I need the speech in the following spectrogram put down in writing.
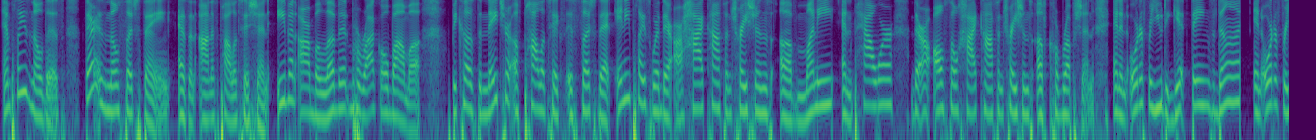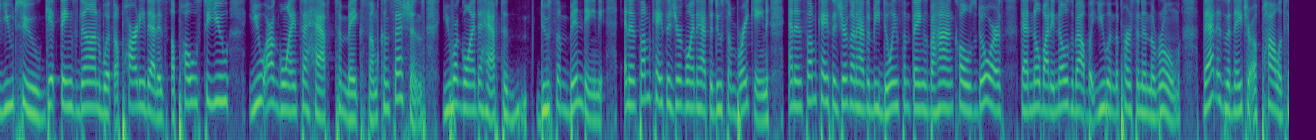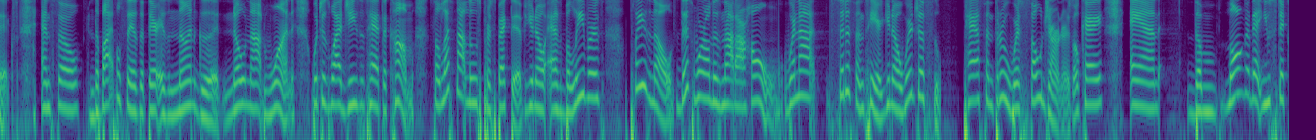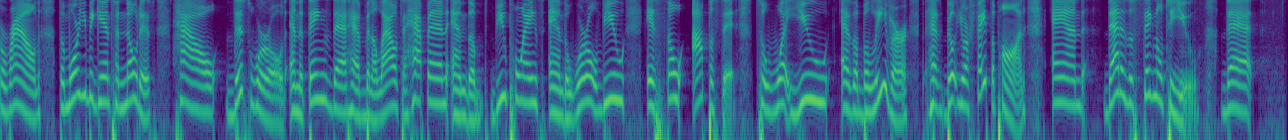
And please know this there is no such thing as an honest politician. Even our beloved Barack Obama because the nature of politics is such that any place where there are high concentrations of money and power, there are also high concentrations of corruption. And in order for you to get things done, in order for you to get things done with a party that is opposed to you, you are going to have to make some concessions. You are going to have to do some bending. And in some cases, you're going to have to do some breaking. And in some cases, you're going to have to be doing some things behind closed doors that nobody knows about but you and the person in the the room. That is the nature of politics. And so the Bible says that there is none good, no, not one, which is why Jesus had to come. So let's not lose perspective. You know, as believers, please know this world is not our home. We're not citizens here. You know, we're just passing through. We're sojourners, okay? And the longer that you stick around, the more you begin to notice how this world and the things that have been allowed to happen and the viewpoints and the worldview is so opposite to what you as a believer has built your faith upon. And that is a signal to you that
